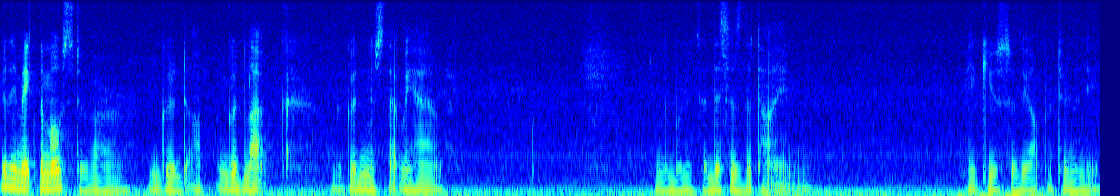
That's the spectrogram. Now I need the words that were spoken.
really make the most of our good good luck, the goodness that we have. And the Buddha said, this is the time. Make use of the opportunity.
